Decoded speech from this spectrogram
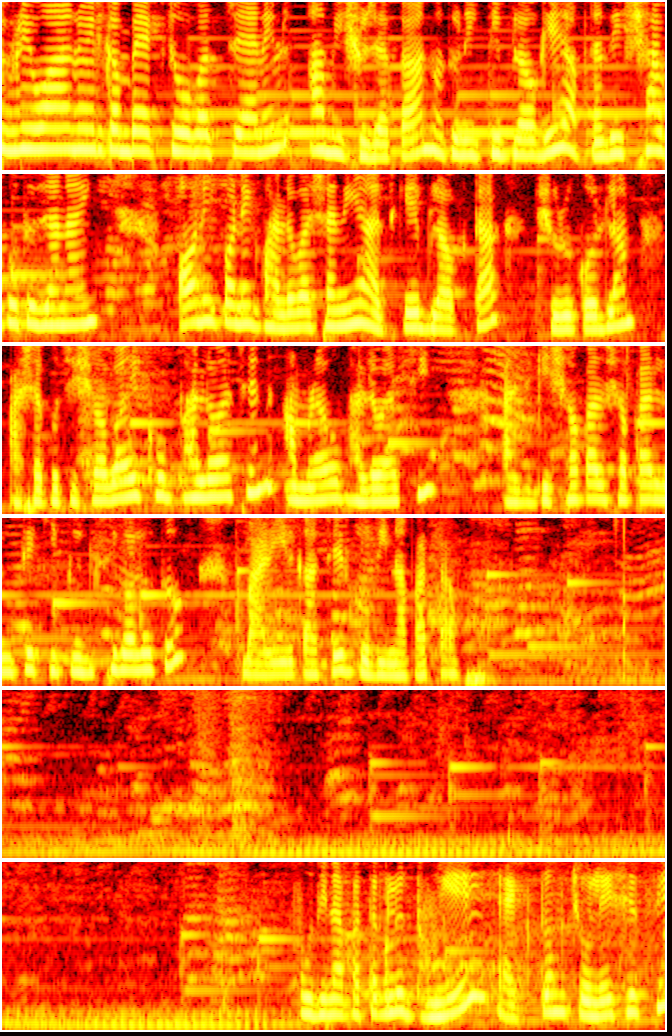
Everyone, welcome back to our channel. আমি সুজাতা, নতুন একটি ব্লগে আপনাদের স্বাগত জানাই। অনেক অনেক ভালোবাসা নিয়ে আজকে ব্লগটা শুরু করলাম। আশা করছি সবাই খুব ভালো আছেন, আমরাও ভালো আছি। আজকে সকাল সকাল উঠে কি তুলছি বলো তো? বাড়ির কাছের পুদিনা পাতা। পুদিনা পাতাগুলো ধুয়ে একদম চলে এসেছি।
